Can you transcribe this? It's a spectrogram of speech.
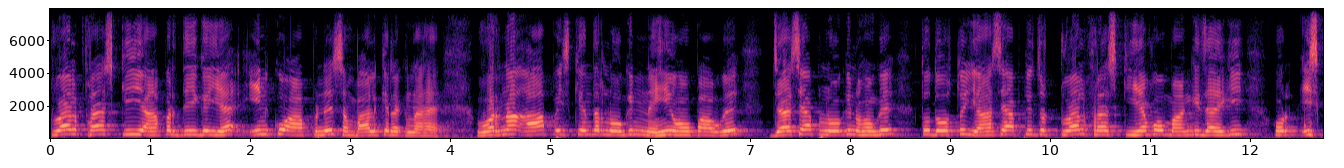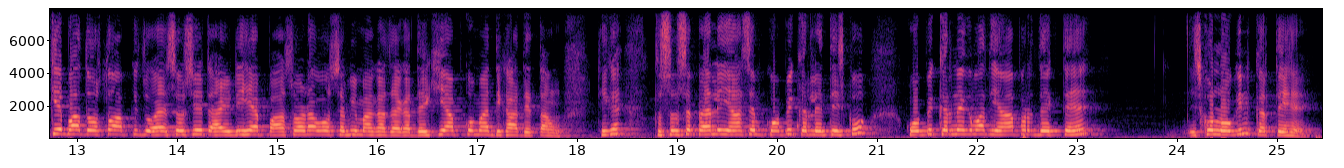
ट्वेल्व फ्रेश की यहाँ पर दी गई है। इनको आपने संभाल के रखना है, वरना आप इसके अंदर लॉगिन नहीं हो पाओगे। जैसे आप लॉगिन होंगे तो दोस्तों यहाँ से आपकी जो ट्वेल्व फ्रेश की है, वो मांगी जाएगी। और इसके बाद दोस्तों आपकी जो एसोसिएट आईडी है पासवर्ड है, वो सभी मांगा जाएगा। देखिए, आपको मैं दिखा देता हूँ, ठीक है? तो सबसे पहले यहाँ से हम कॉपी कर लेते हैं इसको। कॉपी करने के बाद यहाँ पर देखते हैं, इसको लॉगिन करते हैं।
